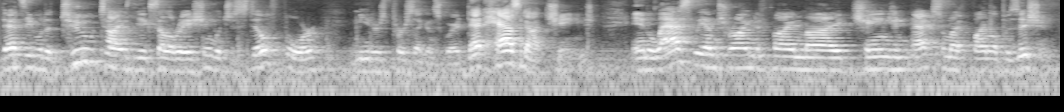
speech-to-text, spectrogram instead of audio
That's equal to 2 times the acceleration, which is still 4 meters per second squared. That has not changed. And lastly, I'm trying to find my change in x or my final position.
